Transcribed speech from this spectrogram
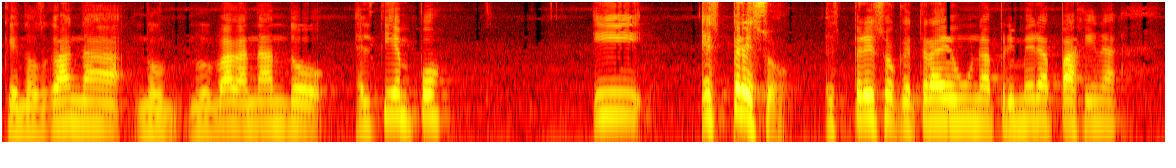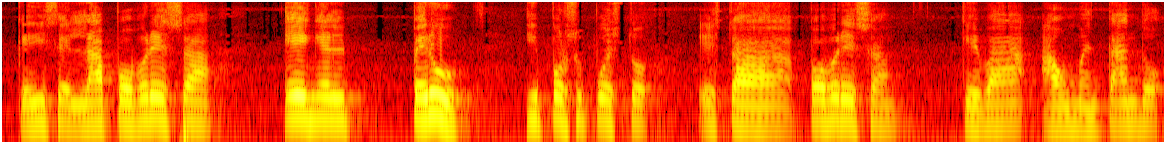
Que nos, gana, nos, nos va ganando el tiempo. Y Expreso, Expreso que trae una primera página que dice la pobreza en el Perú. Y por supuesto, esta pobreza que va aumentando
